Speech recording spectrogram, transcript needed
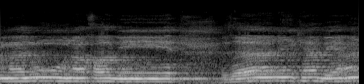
تعملون خبير. ذلك بأن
